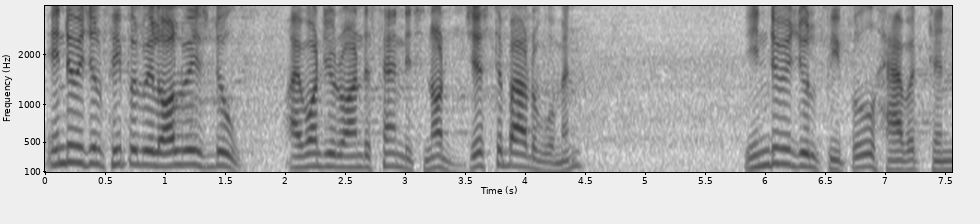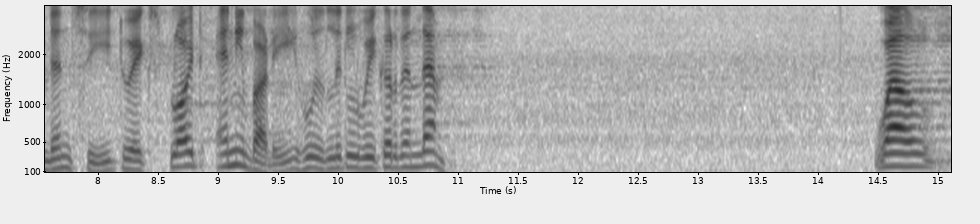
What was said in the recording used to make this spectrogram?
individual people will always do. I want you to understand it's not just about a woman. Individual people have a tendency to exploit anybody who is little weaker than them. Well,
